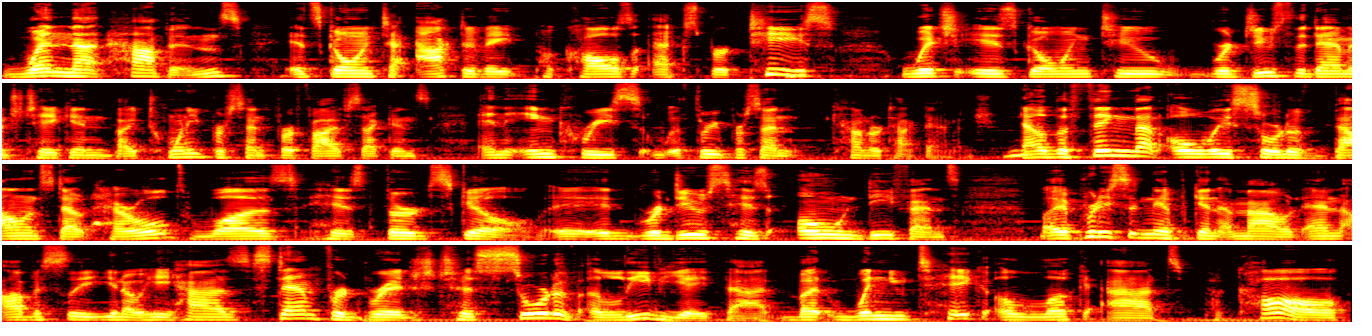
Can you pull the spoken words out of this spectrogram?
when that happens it's going to activate Pakal's expertise which is going to reduce the damage taken by 20% for five seconds and increase with 3% counterattack damage. Now the thing that always sort of balanced out Harald was his third skill. It reduced his own defense by a pretty significant amount and obviously you know he has Stamford Bridge to sort of alleviate that but when you take a look at Pakal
